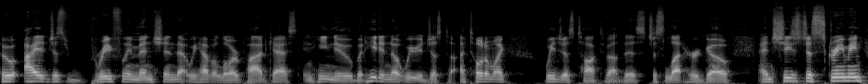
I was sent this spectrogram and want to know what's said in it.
who I had just briefly mentioned that we have a lore podcast, and he knew, but he didn't know we had just, I told him, like, we just talked about this. Just let her go. And she's just screaming,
